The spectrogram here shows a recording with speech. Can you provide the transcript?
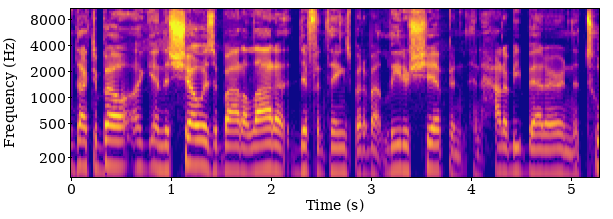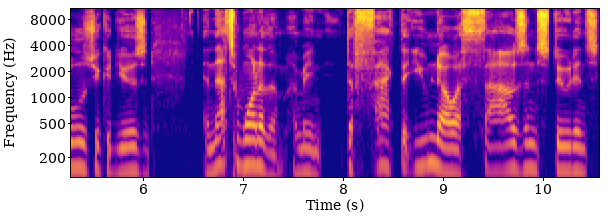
Dr. Bell, again, the show is about a lot of different things, but about leadership and, and how to be better and the tools you could use. And, and that's one of them. I mean, the fact that you know a thousand students,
